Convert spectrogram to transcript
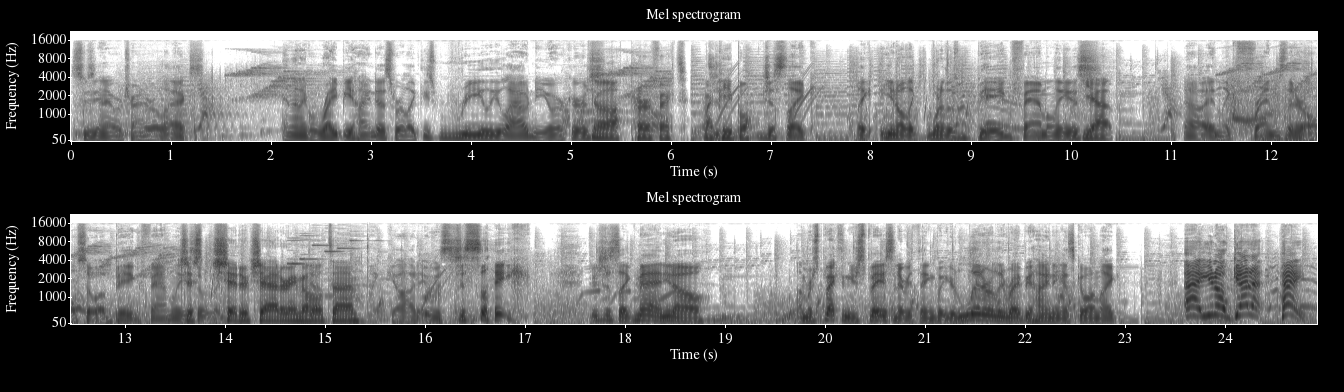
Susie and I were trying to relax, and then like right behind us were like these really loud New Yorkers, Oh, perfect. My people. just like like you know like one of those big families, Yeah, uh, and like friends that are also a big family. just so like, chitter chattering the whole time. Oh my god, it was just like it was just like, man, you know, I'm respecting your space and everything, but you're literally right behind us going like, Hey, you know, get it! Hey!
